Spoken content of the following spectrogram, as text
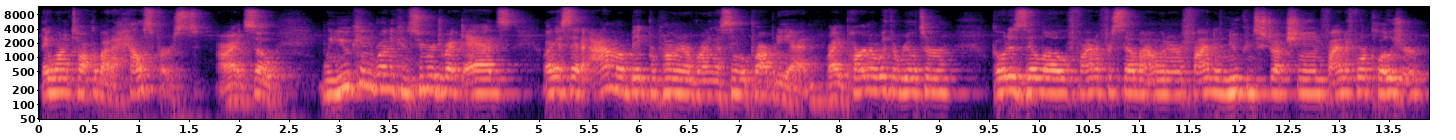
They want to talk about a house first, all right? So when you can run consumer direct ads, like I said, I'm a big proponent of running a single property ad, right? Partner with a realtor, go to Zillow, find a for sale by owner, find a new construction, find a foreclosure,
